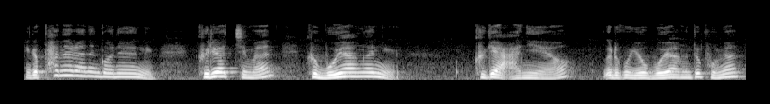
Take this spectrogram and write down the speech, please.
그러니까 판화라는 거는 그렸지만 그 모양은 그게 아니에요. 그리고 요 모양도 보면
